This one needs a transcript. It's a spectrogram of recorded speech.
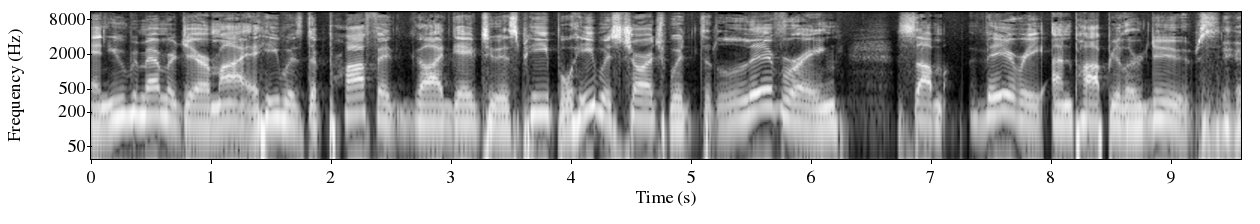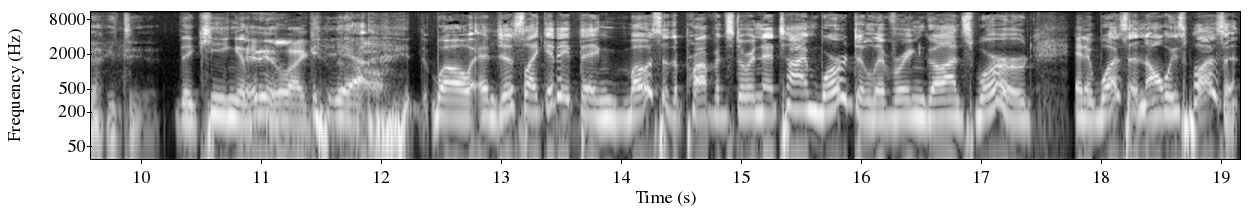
And you remember Jeremiah, he was the prophet God gave to his people. He was charged with delivering some very unpopular news. Yeah, he did. The king of They didn't like it. yeah. Well, and just like anything, most of the prophets during that time were delivering God's word, and it wasn't always pleasant.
